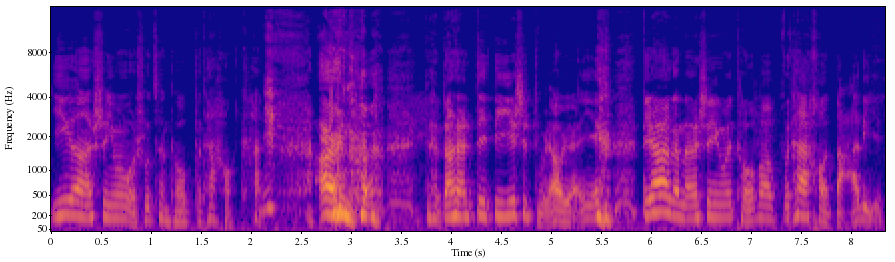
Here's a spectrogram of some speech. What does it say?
一个呢是因为我梳寸头不太好看，二呢，当然这第一是主要原因，第二个呢是因为头发不太好打理。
